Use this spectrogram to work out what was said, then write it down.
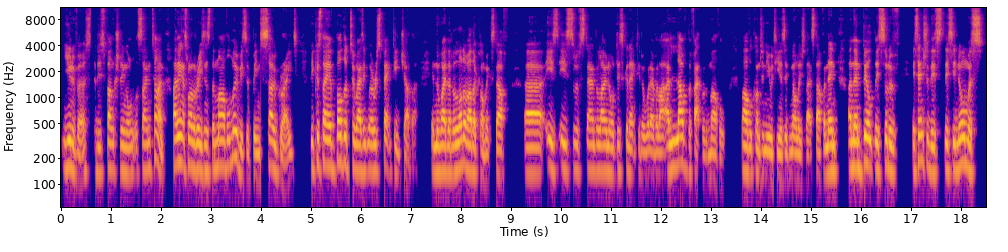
universe that is functioning all at the same time. I think that's one of the reasons the Marvel movies have been so great because they have bothered to, as it were, respect each other in the way that a lot of other comic stuff uh, is is sort of standalone or disconnected or whatever. Like I love the fact that the Marvel Marvel continuity has acknowledged that stuff and then and then built this sort of essentially this this enormous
